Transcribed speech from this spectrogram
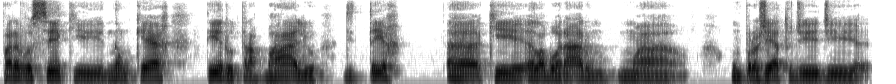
para você que não quer ter o trabalho de ter uh, que elaborar um, uma, um projeto de, de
